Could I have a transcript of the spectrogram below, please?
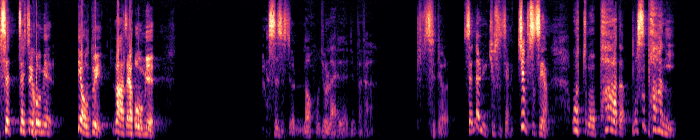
在在最后面掉队落在后面，狮子就老虎就来了，就把它吃掉了。神的女就是这样，就是这样。我我怕的不是怕你。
